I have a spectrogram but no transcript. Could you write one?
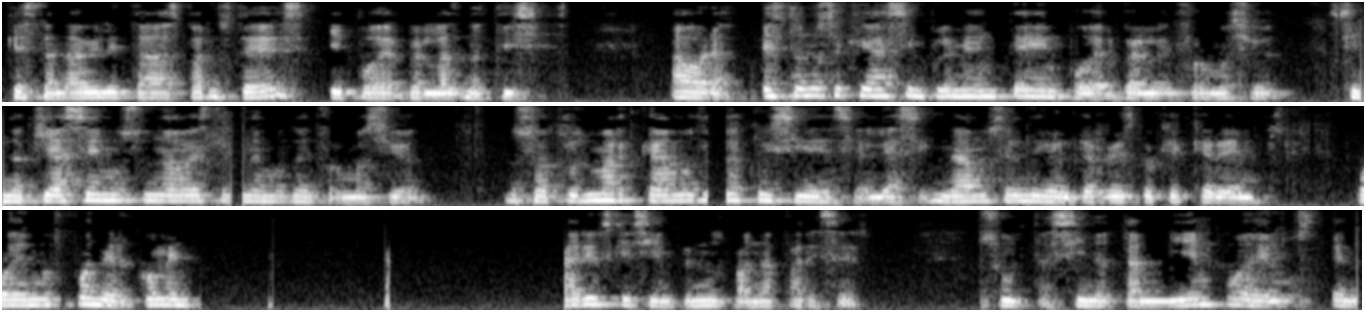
que están habilitadas para ustedes y poder ver las noticias. Ahora, esto no se queda simplemente en poder ver la información, sino que hacemos una vez tenemos la información. Nosotros marcamos la coincidencia, le asignamos el nivel de riesgo que queremos, podemos poner comentarios que siempre nos van a aparecer consultas, sino también podemos tener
